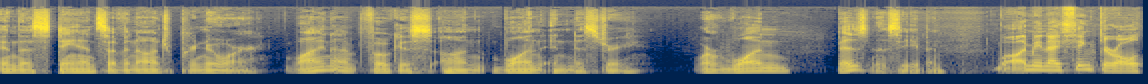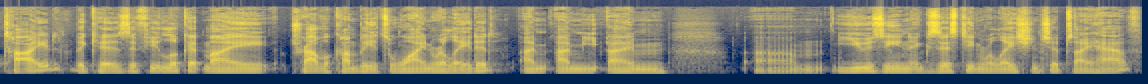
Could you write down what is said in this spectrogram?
in the stance of an entrepreneur. Why not focus on one industry or one business, even? Well, I mean, I think they're all tied because if you look at my travel company, it's wine related. I'm I'm I'm um, using existing relationships I have.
